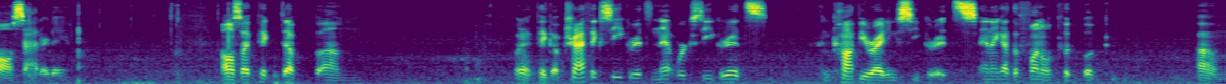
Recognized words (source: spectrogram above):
all Saturday. Also, I picked up um, did I pick up? Traffic secrets, network secrets, and copywriting secrets, and I got the funnel cookbook. Um,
